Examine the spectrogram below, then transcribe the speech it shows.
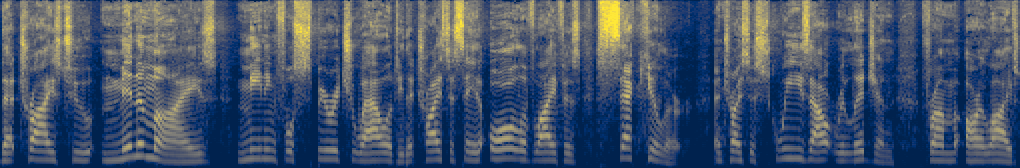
that tries to minimize meaningful spirituality, that tries to say all of life is secular and tries to squeeze out religion from our lives.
